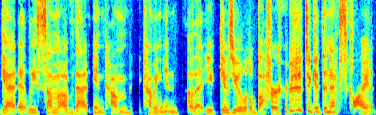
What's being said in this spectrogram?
get at least some of that income coming in so that it gives you a little buffer to get the next client.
